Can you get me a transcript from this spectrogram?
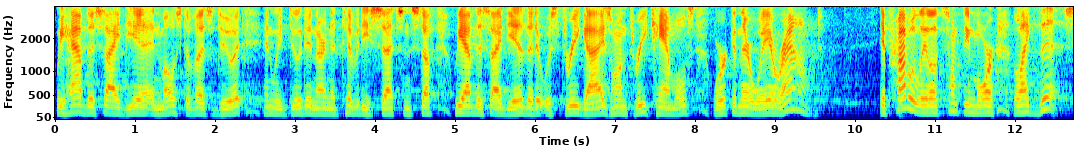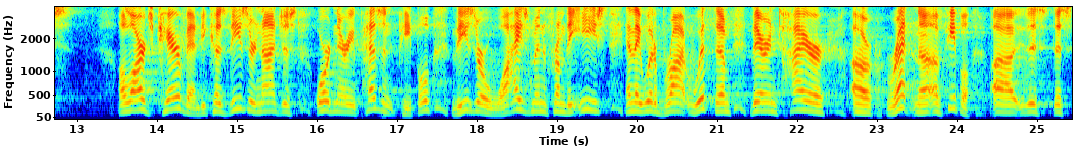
we have this idea, and most of us do it, and we do it in our nativity sets and stuff. We have this idea that it was three guys on three camels working their way around. It probably looked something more like this a large caravan, because these are not just ordinary peasant people, these are wise men from the east, and they would have brought with them their entire uh, retina of people, uh, this, this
